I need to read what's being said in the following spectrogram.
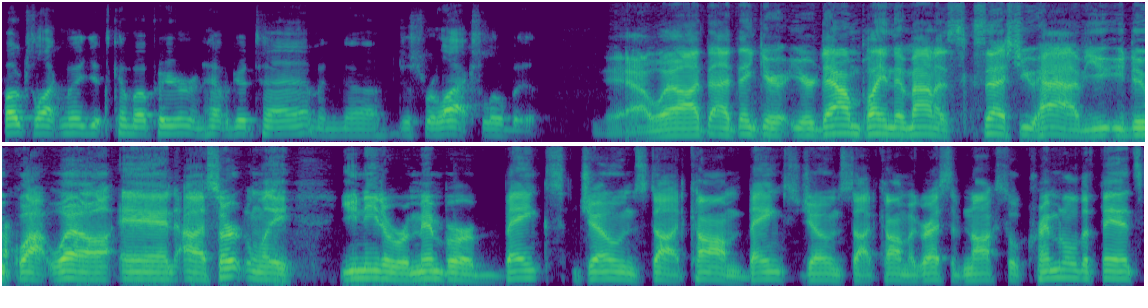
folks like me get to come up here and have a good time and uh, just relax a little bit. Yeah, well, I, th- I, think you're you're downplaying the amount of success you have. You you do quite well, and uh, certainly you need to remember banksjones.com, banksjones.com, aggressive Knoxville criminal defense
